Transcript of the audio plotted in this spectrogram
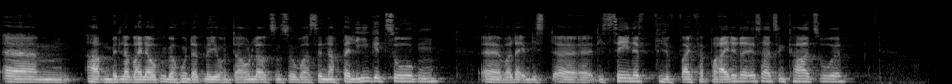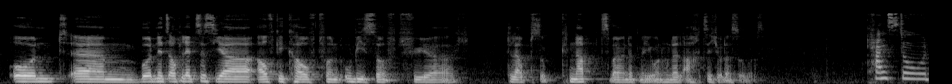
Ähm, haben mittlerweile auch über 100 Millionen Downloads und sowas, sind nach Berlin gezogen, äh, weil da eben die, äh, die Szene viel weit verbreiteter ist als in Karlsruhe. Und ähm, wurden jetzt auch letztes Jahr aufgekauft von Ubisoft für, ich glaube, so knapp 200 Millionen, 180 oder sowas. Kannst du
